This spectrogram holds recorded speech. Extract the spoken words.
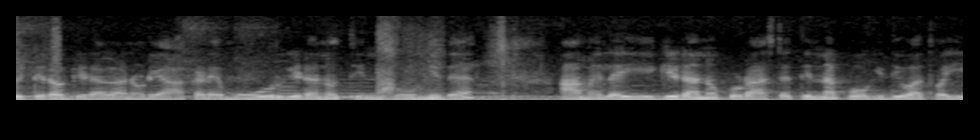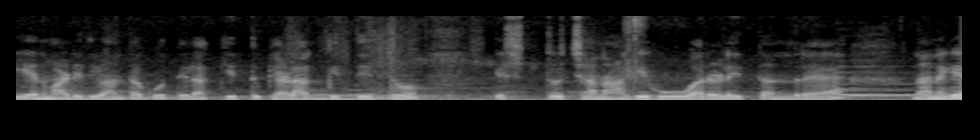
ಬಿಟ್ಟಿರೋ ಗಿಡ ನೋಡಿ, ಆ ಕಡೆ ಮೂರು ಗಿಡನೂ ತಿಂದು ಹೋಗಿದೆ. ಆಮೇಲೆ ಈ ಗಿಡನೂ ಕೂಡ ಅಷ್ಟೇ ತಿನ್ನಕ್ಕೆ ಹೋಗಿದ್ದೀವೋ ಅಥವಾ ಏನು ಮಾಡಿದ್ದೀವೋ ಅಂತ ಗೊತ್ತಿಲ್ಲ. ಕಿತ್ತು ಕೆಳಗೆ ಬಿದ್ದಿತ್ತು. ಎಷ್ಟು ಚೆನ್ನಾಗಿ ಹೂ ಅರಳಿತ್ತಂದರೆ ನನಗೆ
